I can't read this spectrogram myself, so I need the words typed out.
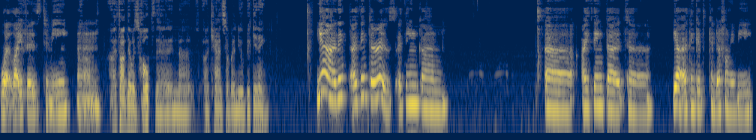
what life is to me. Um, I thought there was hope there in a, a chance of a new beginning. yeah, I think I think there is. I think um, uh, I think that uh, yeah, I think it can definitely be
